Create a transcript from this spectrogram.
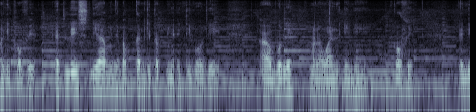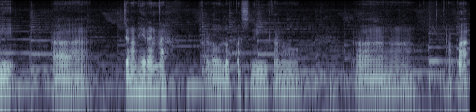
bagi COVID. At least dia menyebabkan kita punya antibody uh, boleh melawan ini COVID. Jadi uh, jangan heranlah kalau lepas ni kalau uh, apa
